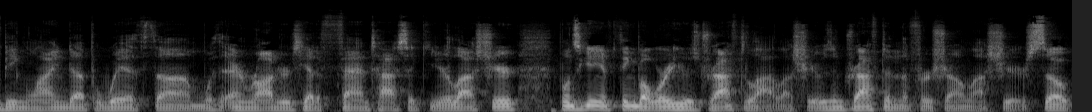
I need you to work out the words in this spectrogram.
being lined up with um, with Aaron Rodgers. He had a fantastic year last year. But once again, you have to think about where he was drafted a lot last year. He wasn't drafted in the first round last year. So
